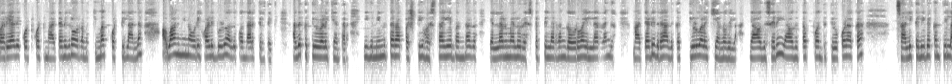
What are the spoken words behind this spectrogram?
ಮರ್ಯಾದೆ ಕೊಟ್ಟು ಕೊಟ್ಟು ಮಾತಾಡಿದ್ರು ಅವ್ರು ನಮಗ್ ಕಿಮ್ಮತ್ ಕೊಟ್ಟಿಲ್ಲ ಅಂದ ಅವಾಗ ನೀನ್ ಅವ್ರಿಗೆ ಹೊಳಿ ಬೀಳು ಅದಕ್ಕೊಂದ್ ಅರ್ಥ ಇರ್ತೈತಿ. ಅದಕ್ಕೆ ತಿಳುವಳಿಕೆ ಅಂತಾರ. ಈಗ ನಿನ್ನ ತರ ಫಸ್ಟ್ ಹೊಸದಾಗಿ ಬಂದಾಗ ಎಲ್ಲರ ಮೇಲೂ ರೆಸ್ಪೆಕ್ಟ್ ಇಲ್ಲಾರ್ದಂಗ, ಗೌರವ ಇಲ್ಲಾರ್ದಂಗ ಮಾತಾಡಿದ್ರೆ ಅದಕ್ಕೆ ತಿಳುವಳಿಕೆ ಅನ್ನೋದಿಲ್ಲ. ಯಾವ್ದು ಸರಿ, ಯಾವ್ದು ತಪ್ಪು ಅಂತ ತಿಳ್ಕೊಳಕ ಸಾಲಿ ಕಲಿಬೇಕಂತಿಲ್ಲ.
